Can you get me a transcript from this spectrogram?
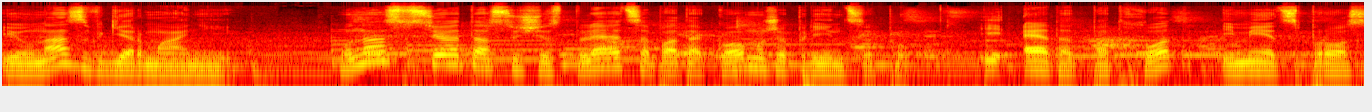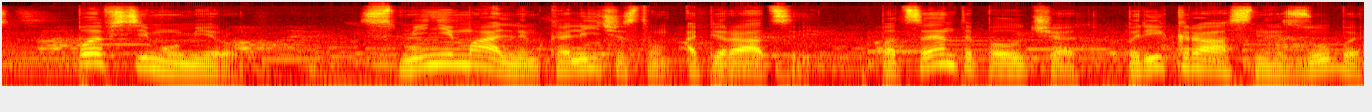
и у нас в Германии. У нас все это осуществляется по такому же принципу. И этот подход имеет спрос по всему миру. С минимальным количеством операций пациенты получают прекрасные зубы,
